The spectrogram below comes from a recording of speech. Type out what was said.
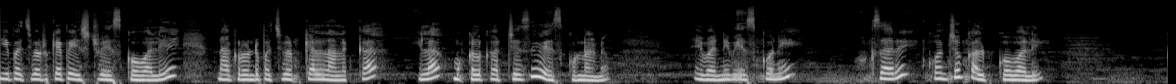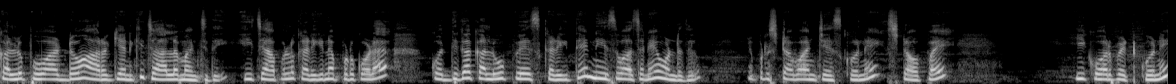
ఈ పచ్చిమిరపకాయ పేస్ట్ వేసుకోవాలి. నాకు రెండు పచ్చిమిరపకాయలు నలక్క ఇలా ముక్కలు కట్ చేసి వేసుకున్నాను. ఇవన్నీ వేసుకొని ఒకసారి కొంచెం కలుపుకోవాలి. కల్లుప్పు వాడడం ఆరోగ్యానికి చాలా మంచిది. ఈ చేపలు కడిగినప్పుడు కూడా కొద్దిగా కలుపు వేసి కడిగితే నీసు వాసనే ఉండదు. ఇప్పుడు స్టవ్ ఆన్ చేసుకొని స్టవ్ పై ఈ కూర పెట్టుకొని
